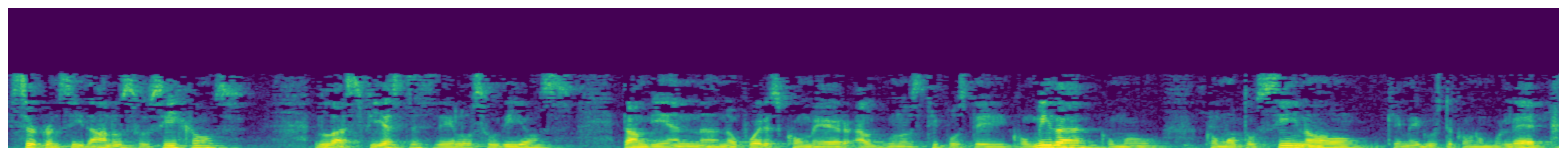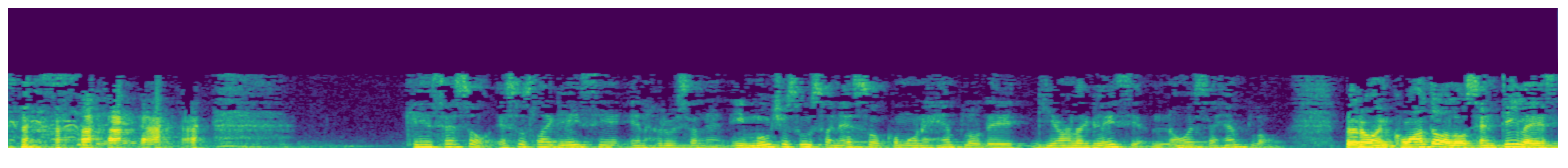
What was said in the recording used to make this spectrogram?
Circuncidando sus hijos las fiestas de los judíos. También uh, no puedes comer algunos tipos de comida, como, como tocino, que me gusta con omelette. ¿Qué es eso? Eso es la iglesia en Jerusalén. Y muchos usan eso como un ejemplo de guiar la iglesia. No es ejemplo. Pero en cuanto a los gentiles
